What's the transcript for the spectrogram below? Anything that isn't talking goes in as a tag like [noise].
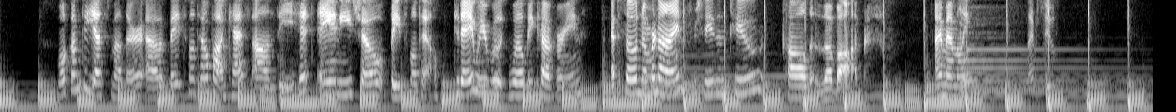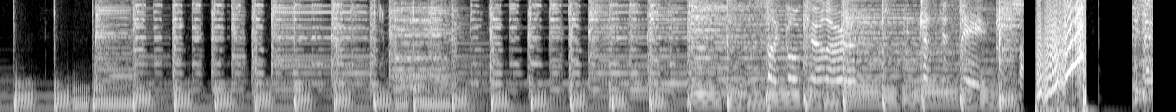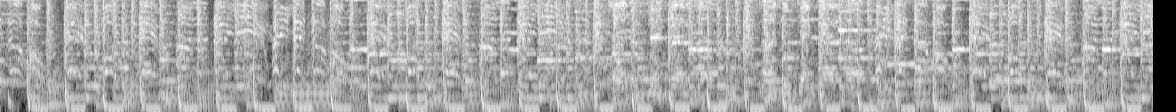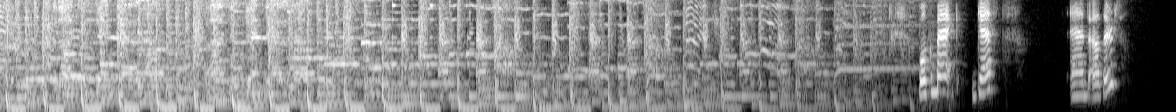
Welcome to Yes Mother, a Bates Motel podcast on the hit A&E show Bates Motel. Today we will be covering episode number 9 for season 2 called The Box. I'm Emily. I'm Sue.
